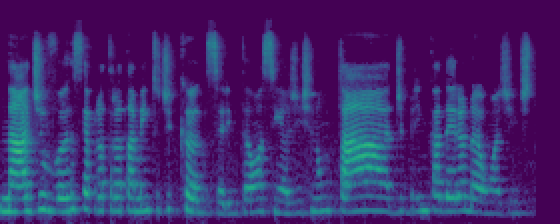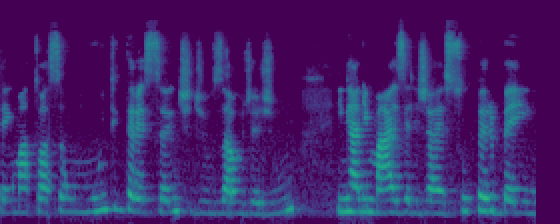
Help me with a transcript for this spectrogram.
na adjuvância para tratamento de câncer. Então, assim, a gente não está de brincadeira, não. A gente tem uma atuação muito interessante de usar o jejum. Em animais, ele já é super bem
